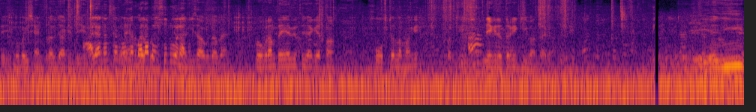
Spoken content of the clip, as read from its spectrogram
ਤੇ ਮੁੰਬਈ ਸੈਂਟਰਲ ਜਾ ਕੇ ਦੇਖਦੇ ਹਾਂ। आल्यानंतर म्हणलं ਰਹਿਣ ਦਾ मला ਕੁਛ पण सुरू होला. ਕੀ ਹਿਸਾਬ ਕਿਤਾਬ ਹੈ ਪ੍ਰੋਗਰਾਮ ਤਾਂ ਇਹ ਹੈ ਵੀ ਉੱਥੇ ਜਾ ਕੇ ਆਪਾਂ ਹੋਸਟਲ ਲਵਾਂਗੇ ਬਾਕੀ ਦੇਖਦੇ ਉੱਤਰ ਕੇ ਕੀ ਬਣਦਾ ਹੈਗਾ ਇਹ ਹੈ ਜੀ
